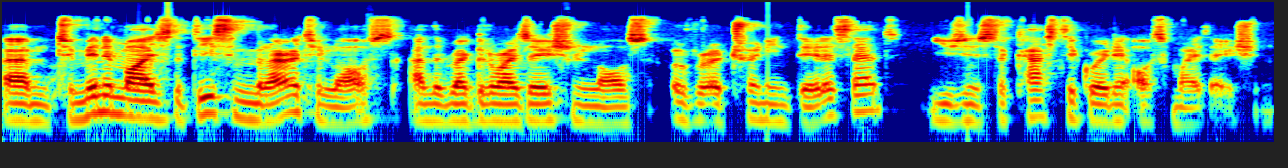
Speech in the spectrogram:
um, to minimize the dissimilarity loss and the regularization loss over a training dataset using stochastic gradient optimization.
